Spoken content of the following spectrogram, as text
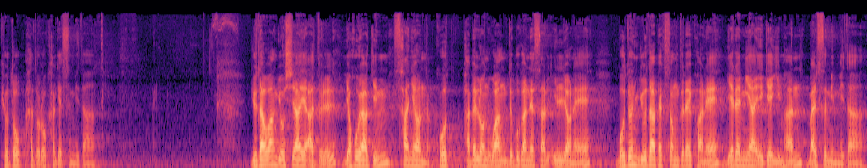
교독하도록 하겠습니다. 유다 왕 요시아의 아들 여호야김 4년 곧 바벨론 왕 느부갓네살 1년에 모든 유다 백성들에 관해 예레미야에게 임한 말씀입니다.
